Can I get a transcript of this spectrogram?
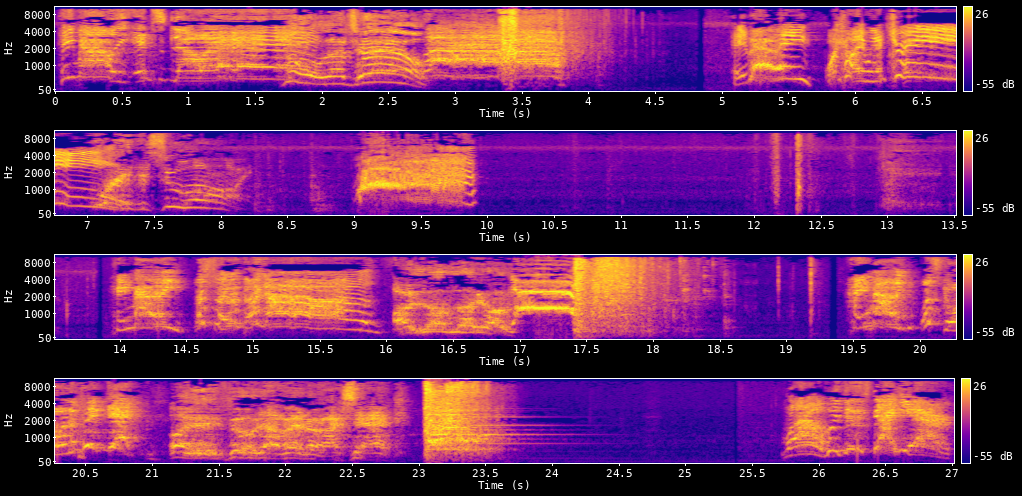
Hey, Molly, it's snowing! No, that's hell! Ah! Hey, Molly, we're climbing a tree! Wait, it's too high! Ah! Hey, Molly, let's play with Legos! I love Legos! Hey, Molly, let's go on a picnic! I hate food, I'm anorexic! Wow, who just got here?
